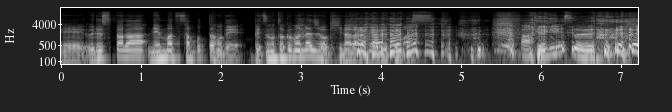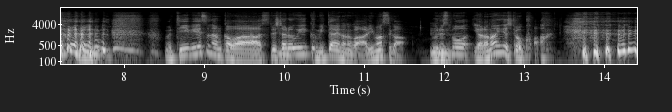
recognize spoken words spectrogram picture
えーウルスパが年末サボったので、別の特番ラジオを聞きながらメール打ってます。TBS、TBS なんかはスペシャルウィークみたいなのがありますが、うんウルスポやらないんでしょうか、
